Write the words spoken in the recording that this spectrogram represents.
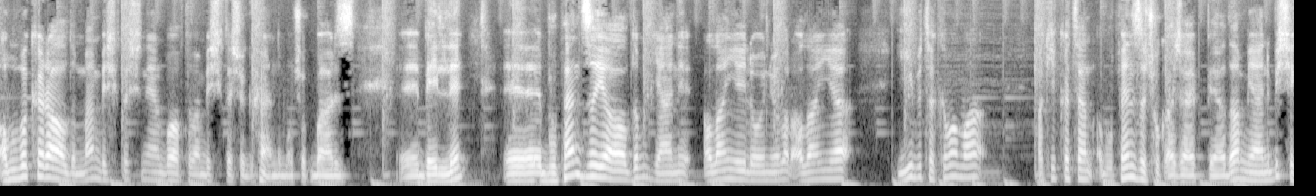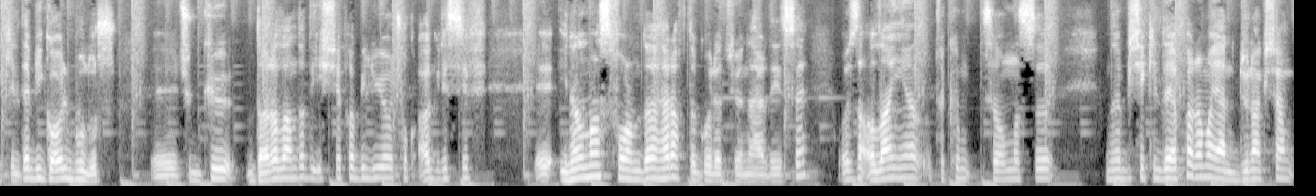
Abu Bakar'ı aldım ben. Beşiktaş'ın yani bu hafta ben Beşiktaş'a güvendim. O çok bariz e, belli. E, Bupenza'yı aldım. Yani Alanya ile oynuyorlar. Alanya iyi bir takım ama hakikaten Bupenza çok acayip bir adam. Yani bir şekilde bir gol bulur. E, çünkü dar alanda da iş yapabiliyor. Çok agresif. E, inanılmaz formda her hafta gol atıyor neredeyse. O yüzden Alanya takım savunması bir şekilde yapar ama yani dün akşam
